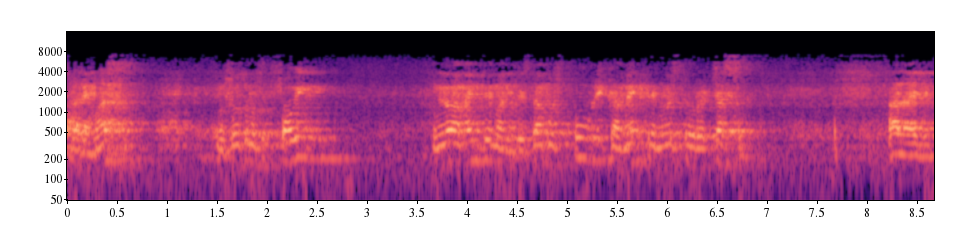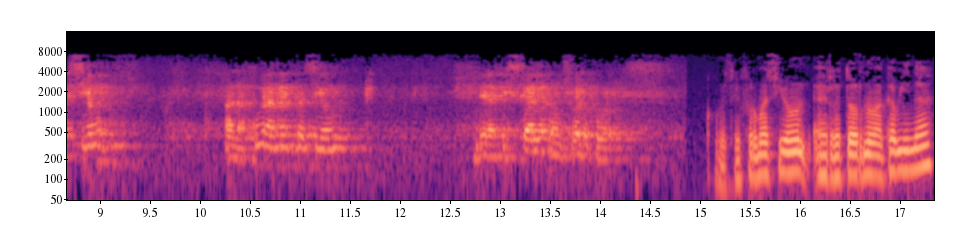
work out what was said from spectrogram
Además, nosotros hoy nuevamente manifestamos públicamente nuestro rechazo a la elección, a la juramentación de la fiscal Consuelo Torres. Con esta información, el retorno a cabina,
